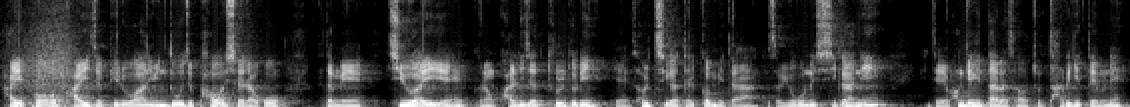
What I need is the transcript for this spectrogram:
hypervisor 필요한 Windows PowerShell하고 그 다음에 GUI의 그런 관리자 툴들이 예, 설치가 될 겁니다. 그래서 요거는 시간이 이제 환경에 따라서 좀 다르기 때문에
